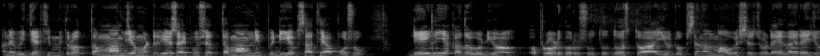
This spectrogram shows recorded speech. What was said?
અને વિદ્યાર્થી મિત્રો, તમામ જે મટીરિયલ્સ આપ્યું છે, તમામની પીડીએફ સાથે આપું છું. ડેઇલી એકાદો વીડિયો અપલોડ કરું છું. તો દોસ્તો, આ યુટ્યુબ ચેનલમાં અવશ્ય જોડાયેલા રહેજો.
